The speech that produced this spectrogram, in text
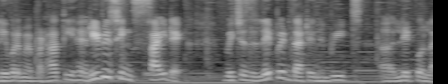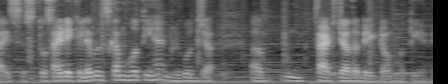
लीवर में बढ़ाती है reducing sidec which is lipid that inhibits lipolysis तो साइडेक के लेवल्स कम होती हैं ग्लूकोज फैट ज़्यादा ब्रेक डाउन होती है।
